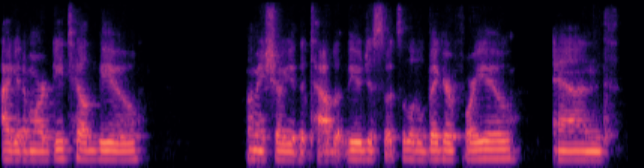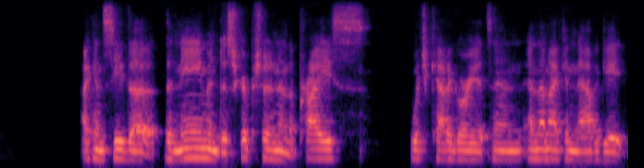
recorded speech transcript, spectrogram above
I get a more detailed view. Let me show you the tablet view just so it's a little bigger for you. And I can see the, the name and description and the price, which category it's in, and then I can navigate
